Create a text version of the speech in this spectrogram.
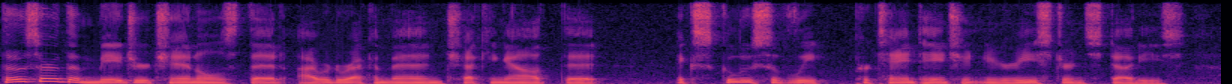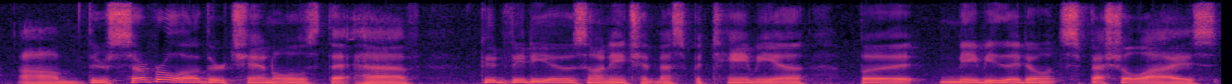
Those are the major channels that I would recommend checking out that exclusively pertain to ancient Near Eastern studies. Um, there's several other channels that have good videos on ancient Mesopotamia, but maybe they don't specialize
